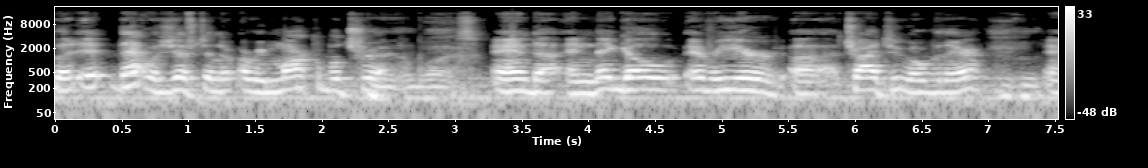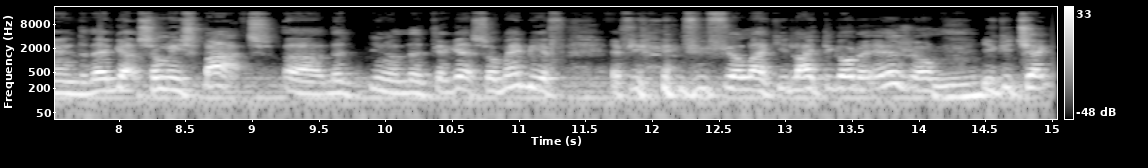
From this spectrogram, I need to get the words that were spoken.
but it, that was just an, a remarkable trip. Yeah, it was. And uh, and they go every year, uh, try to over there, mm-hmm. and they've got so many spots uh, that you know that I guess. So maybe if if you if you feel like you'd like to go to Israel, mm-hmm. you could check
